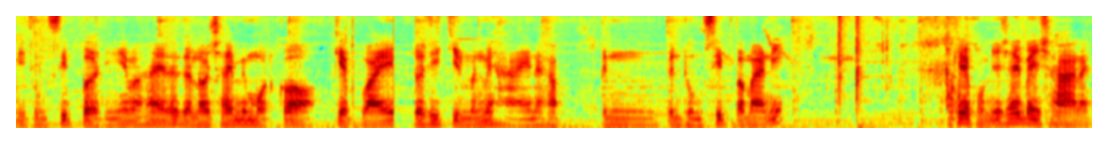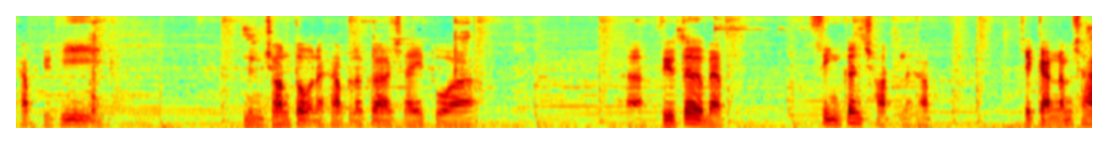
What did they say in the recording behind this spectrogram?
มีถุงซิปเปิดอย่างนี้มาให้ ถ้าเกิดเราใช้ไม่หมดก็เก็บไว้ โดยที่กลิ่นมันไม่หายนะครับ เป็น เป็นถุงซิปประมาณนี้ โอเค ผมจะใช้ใบชานะครับ อยู่ที่ 1 ช้อนโต๊ะนะครับ แล้วก็ใช้ตัวฟิลเตอร์แบบ single shot นะครับ จะกลั่นน้ำชา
